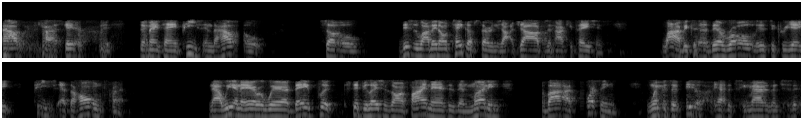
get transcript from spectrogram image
How we try to skate around it to maintain peace in the household. So this is why they don't take up certain jobs and occupations. Why? Because their role is to create peace at the home front. Now we in an era where they put stipulations on finances and money by forcing women to feel they have to take matters into the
